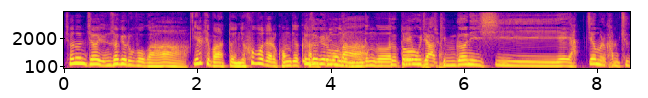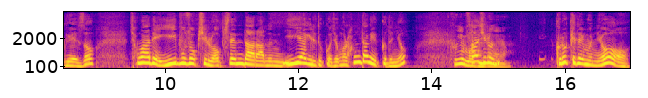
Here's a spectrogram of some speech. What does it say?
저는 저 윤석열 후보가 이렇게 봐 또 이제 후보자를 공격한 윤석열 후보가 만든 그 배우자 그렇죠. 김건희 씨의 약점을 감추기 위해서 청와대 이 부속실을 없앤다라는 이야기를 듣고 정말 황당했거든요. 그게 뭐 사실은 황당해요. 그렇게 되면요.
